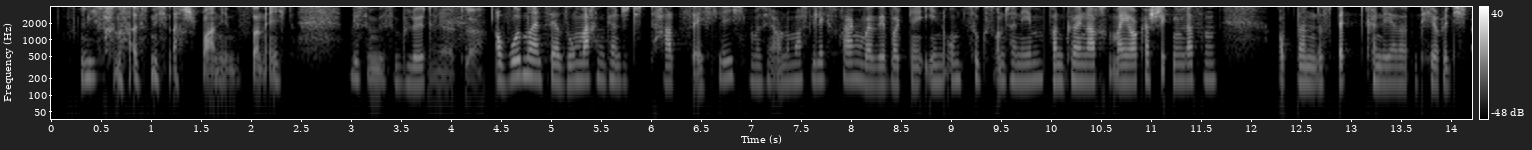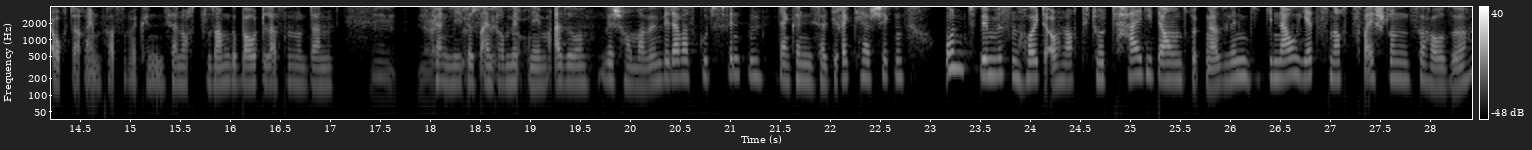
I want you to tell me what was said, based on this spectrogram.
liefern alle nicht nach Spanien. Das ist dann echt ein bisschen, bisschen blöd. Ja, klar. Obwohl man es ja so machen könnte, tatsächlich, muss ich auch nochmal Felix fragen, weil wir wollten ja eh ein Umzugsunternehmen von Köln nach Mallorca schicken lassen. Ob dann das Bett könnte ja dann theoretisch auch da reinpassen. Wir können es ja noch zusammengebaut lassen und dann Hm, ja, können die wär das einfach Beste auch. mitnehmen. Also wir schauen mal, wenn wir da was Gutes finden, dann können die es halt direkt herschicken. Und wir müssen heute auch noch total die Daumen drücken. Also wenn die genau jetzt noch zwei Stunden zu Hause,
